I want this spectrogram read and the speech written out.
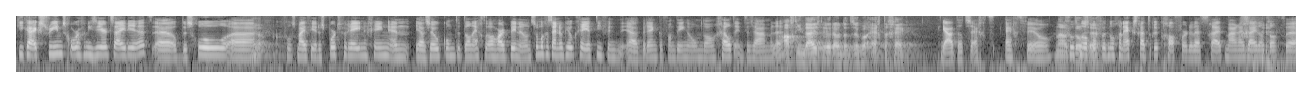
Kika Extremes georganiseerd, zei hij het. eh, op de school, eh, Ja. volgens mij via de sportvereniging. En ja, zo komt het dan echt wel hard binnen. Want sommigen zijn ook heel creatief in ja, het bedenken van dingen om dan geld in te zamelen. 18.000 euro, dat is ook wel echt te gek. Ja, dat is echt, echt veel. Nou, ik vroeg tof, nog of het nog een extra druk gaf voor de wedstrijd. Maar hij zei dat dat, eh,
